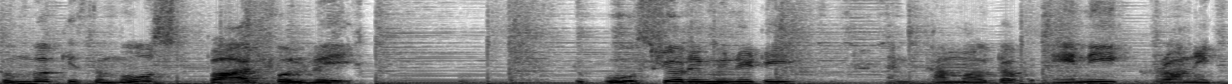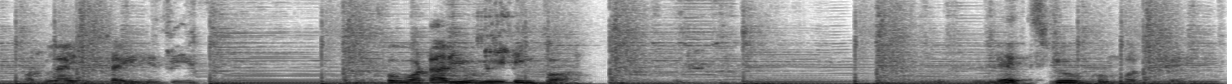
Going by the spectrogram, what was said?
Kumbhak is the most powerful way to boost your immunity and come out of any chronic or lifestyle disease. So, what are you waiting for? Let's do Kumbhak training.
